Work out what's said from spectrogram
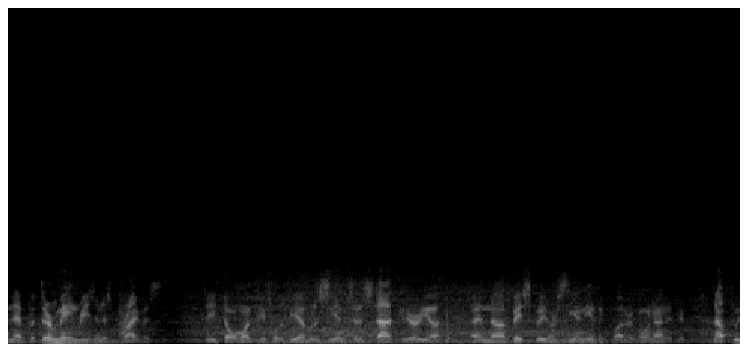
and that. But their main reason is privacy. They don't want people to be able to see into the stock area and uh, basically or see any of the clutter going on in here. Now, if we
